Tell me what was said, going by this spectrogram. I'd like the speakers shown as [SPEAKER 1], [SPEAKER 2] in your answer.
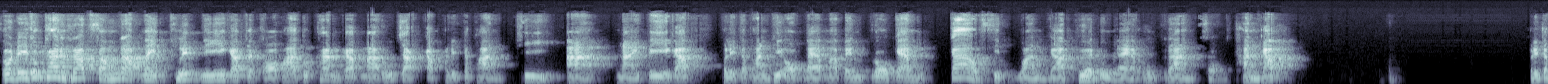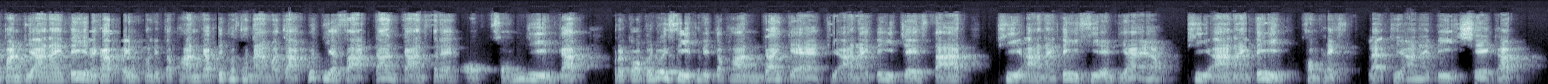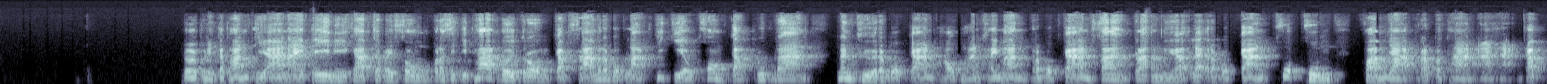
[SPEAKER 1] สวัสดีทุกท่านครับสำหรับในคลิปนี้ครับจะขอพาทุกท่านครับมารู้จักกับผลิตภัณฑ์ที่ R90 ครับผลิตภัณฑ์ที่ออกแบบมาเป็นโปรแกรม 90 วันครับเพื่อดูแลรูปร่างของท่านครับผลิตภัณฑ์ TR90 นะครับเป็นผลิตภัณฑ์ครับที่พัฒนามาจากวิทยาศาสตร์ ด้านการแสดงออกของยีนครับประกอบไปด้วย 4 ผลิตภัณฑ์ได้แก่ TR90 J Start TR90 CNTRL TR90 Complex และ TR90 Shake ครับ โดยผลิตภัณฑ์ TR90 นี้ครับจะไปส่งประสิทธิภาพโดยตรงกับ 3 ระบบหลักที่เกี่ยวข้องกับรูปร่าง นั่นคือระบบการเผาผลาญไขมัน ระบบการสร้างกล้ามเนื้อ และระบบการควบคุมความอยากรับประทานอาหารครับ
